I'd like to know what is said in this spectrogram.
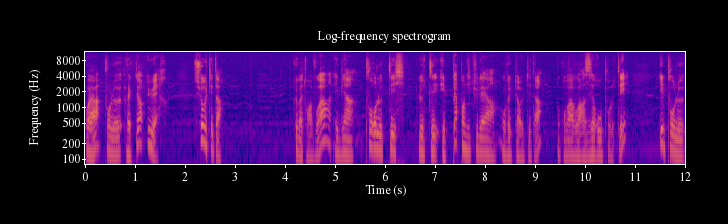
Voilà pour le vecteur UR. Sur Uθ, que va-t-on avoir Eh bien, pour le t, le t est perpendiculaire au vecteur Uθ, donc on va avoir 0 pour le t. Et pour le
